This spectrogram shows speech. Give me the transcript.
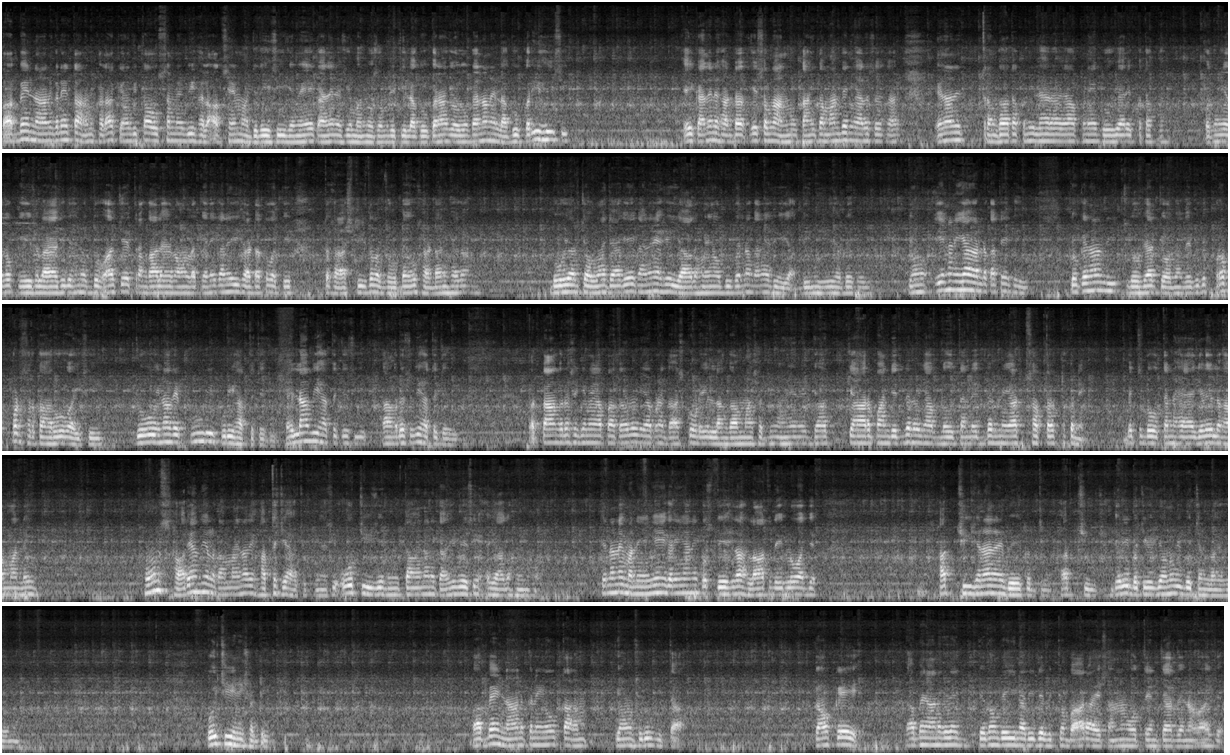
ਬਾਬੇ ਨਾਨਕ ਨੇ ਧਰਮ ਖੜਾ ਕਿਉਂ ਕੀਤਾ? ਉਸ ਸਮੇਂ ਵੀ ਹਾਲਾਤ ਸੇਮ ਅੱਜ ਦੇ ਸੀ। ਜਿਵੇਂ ਇਹ ਕਹਿੰਦੇ ਨੇ ਅਸੀਂ ਮਨੂ ਸਮ੍ਰਿਤੀ ਲਾਗੂ ਕਰਾਂਗੇ, ਉਦੋਂ ਤਾਂ ਇਹਨਾਂ ਨੇ ਲਾਗੂ ਕਰੀ ਹੋਈ ਸੀ। ਇਹ ਕਹਿੰਦੇ ਨੇ ਸਾਡਾ, ਇਹ ਸੰਵਿਧਾਨ ਨੂੰ ਤਾਂ ਹੀ ਤਾਂ ਮੰਨਦੇ ਨਹੀਂ ਆਰਐਸਐਸ ਇਹਨਾਂ ਨੇ ਤਿਰੰਗਾ ਤੱਕ ਨਹੀਂ ਲਹਿਰਾਇਆ ਆਪਣੇ 2001 ਤੱਕ। ਪਤਾ ਨਹੀਂ ਜਦੋਂ ਕੇਸ ਲਾਇਆ ਸੀ, ਕਿਸੇ ਨੇ ਉਦੋਂ ਬਾਅਦ 'ਚ ਇਹ ਤਿਰੰਗਾ ਲਹਿਰਾਉਣ ਲੱਗੇ ਨੇ, ਕਹਿੰਦੇ ਜੀ ਸਾਡਾ ਧਵੱਜੀ ਤਾਂ ਰਾਸ਼ਟਰੀ ਧਵਜ ਉਹ ਸਾਡਾ ਨਹੀਂ ਹੈਗਾ। 2014 ਚ ਆ ਕੇ ਇਹ ਕਹਿੰਦੇ ਨੇ ਅਸੀਂ ਆਜ਼ਾਦ ਹੋਏ ਹਾਂ ਉਦੋਂ ਪਹਿਲਾਂ ਕਹਿੰਦੇ ਅਸੀਂ ਆਜ਼ਾਦੀ ਨਹੀਂ ਸੀ ਸਾਡੇ ਕੋਲ। ਕਿਉਂ? ਇਹਨਾਂ ਨੇ ਇਹ ਗੱਲ ਕਹਤੇ ਕਹੀ? ਕਿਉਂਕਿ ਇਹਨਾਂ ਦੀ 2014 ਦੇ ਵਿੱਚ ਪ੍ਰੋਪਰ ਸਰਕਾਰ ਉਹ ਆਈ ਸੀ, ਜੋ ਇਹਨਾਂ ਦੇ ਪੂਰੀ ਪੂਰੀ ਹੱਥ 'ਚ ਸੀ। ਪਹਿਲਾਂ ਵੀ ਹੱਥ 'ਚ ਸੀ, ਕਾਂਗਰਸ ਵੀ ਹੱਥ 'ਚ ਸੀ। ਪਰ ਕਾਂਗਰਸ ਜਿਵੇਂ ਆਪਾਂ ਕਹਿ ਲਓ ਵੀ ਆਪਣੇ 10 ਘੋੜੇ ਲੰਗਾਮਾ ਛੱਡੀਆਂ ਹੋਈਆਂ ਨੇ, ਜਾਂ 4-5 ਇੱਧਰ ਜਾਂ ਦੋ ਤਿੰਨ ਇੱਧਰ ਨੇ 8-7 ਅੱਠ ਨੇ, ਵਿੱਚ ਦੋ ਤਿੰਨ ਹੈ ਜਿਹੜੇ ਲਗਾਮਾਂ ਨਹੀਂ। ਹੁਣ ਸਾਰਿਆਂ ਦੀਆਂ ਲਗਾਮਾਂ ਇਹਨਾਂ ਦੇ ਹੱਥ 'ਚ ਆ ਚੁੱਕੀਆਂ ਸੀ, ਉਹ ਚੀਜ਼ ਨੂੰ ਤਾਂ ਇਹਨਾਂ ਨੇ ਕਿਹਾ ਸੀ ਵੀ ਅਸੀਂ ਆਜ਼ਾਦ ਹੋਣ ਹੋ ਤੇ ਇਹਨਾਂ ਨੇ ਮੰਨੀਆਂ ਹੀ ਕਰੀਆਂ ਨੇ ਕੁਝ ਦੇਸ਼ ਦਾ ਹਾਲਾਤ ਦੇਖ ਲਓ ਅੱਜ। ਹਰ ਚੀਜ਼ ਇਹਨਾਂ ਨੇ ਵੇਚ ਦਿੱਤੀ, ਹਰ ਚੀਜ਼, ਜਿਹੜੀ ਬਚੀ ਹੋਈ ਆ ਉਹਨੂੰ ਵੀ ਵੇਚਣ ਲਾਏ ਹੋਏ ਨੇ। ਕੋਈ ਚੀਜ਼ ਨਹੀਂ ਛੱਡੀ। ਬਾਬੇ ਨਾਨਕ ਨੇ ਉਹ ਧਰਮ ਕਿਉਂ ਸ਼ੁਰੂ ਕੀਤਾ? ਕਿਉਂਕਿ ਬਾਬੇ ਨਾਨਕ ਨੇ ਜਦੋਂ ਬੇਈ ਨਦੀ ਦੇ ਵਿੱਚੋਂ ਬਾਹਰ ਆਏ ਸਨ ਉਹ ਤਿੰਨ ਚਾਰ ਦਿਨਾਂ ਬਾਅਦ 'ਚ,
